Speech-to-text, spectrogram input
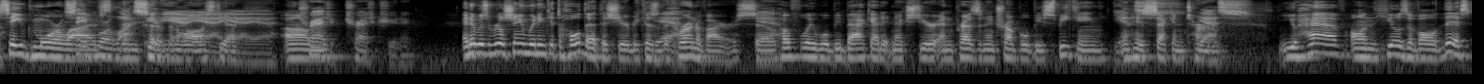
saved more lives saved more lives. than could have been yeah, lost. Yeah, Yeah, yeah, yeah. Um, tragic, tragic shooting. And it was a real shame we didn't get to hold that this year because of the coronavirus. So Yeah. hopefully we'll be back at it next year, and President Trump will be speaking in his second term. Yes. You have on the heels of all this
